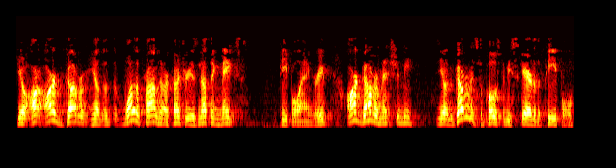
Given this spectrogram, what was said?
you know, our, our government, you know, the, the, one of the problems in our country is nothing makes people angry. Our government should be, you know, the government's supposed to be scared of the people,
